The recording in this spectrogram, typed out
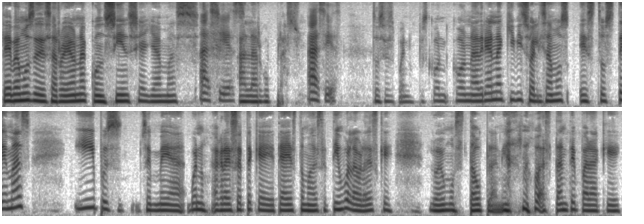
debemos de desarrollar una conciencia ya más Así es. a largo plazo. Así es. Entonces, bueno, pues con, con Adriana aquí visualizamos estos temas y pues se me, bueno, agradecerte que te hayas tomado este tiempo. La verdad es que lo hemos estado planeando bastante para que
